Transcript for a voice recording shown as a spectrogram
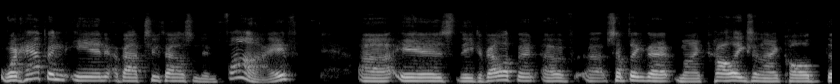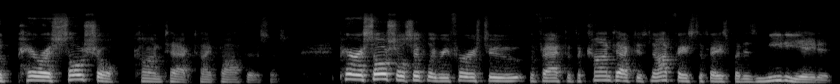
what happened in about 2005 uh, is the development of uh, something that my colleagues and I called the parasocial contact hypothesis. Parasocial simply refers to the fact that the contact is not face-to-face, -face, but is mediated.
